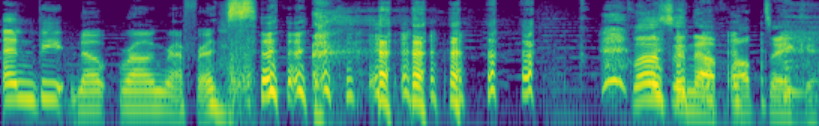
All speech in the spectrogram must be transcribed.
and be. No, wrong reference. Close enough. I'll take it.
